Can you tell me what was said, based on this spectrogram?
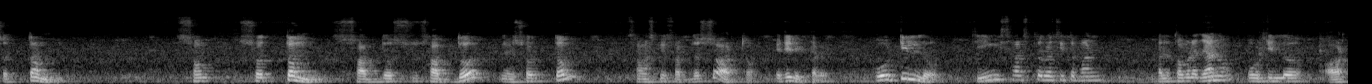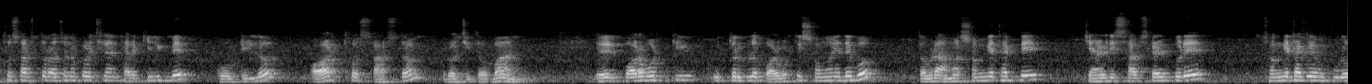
সত্যম। সত্যম শব্দ শব্দ সত্যম সংস্কৃত শব্দস্য অর্থ। এটি লিখতে হবে। কৌটিল্য, কিং শাস্ত্র রচিতবান তাহলে তোমরা জানো, কৌটিল্য অর্থশাস্ত্র রচনা করেছিলেন, তাহলে কী লিখবে? কৌটিল্য অর্থশাস্ত্র রচিতবান। এর পরবর্তী উত্তরগুলো পরবর্তী সময়ে দেব। তোমরা আমার সঙ্গে থাকবে, চ্যানেলটি সাবস্ক্রাইব করে সঙ্গে থাকবে এবং পুরো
